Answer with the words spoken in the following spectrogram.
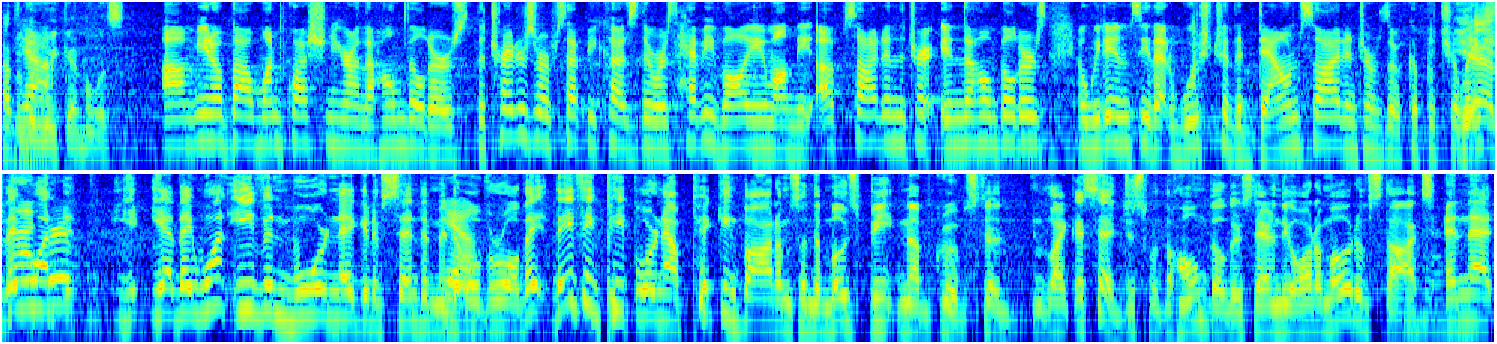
Have a Yeah. good weekend, Melissa. Um, you know, Bob, one question here on the home builders. The traders are upset because there was heavy volume on the upside in the tra- in the home builders, and we didn't see that whoosh to the downside in terms of capitulation. Yeah, they want. group. Yeah, they want even more negative sentiment Yeah. overall. They, they think people are now picking bottoms on the most beaten up groups. To- Like I said, just with the home builders there and the automotive stocks, Mm-hmm. and that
